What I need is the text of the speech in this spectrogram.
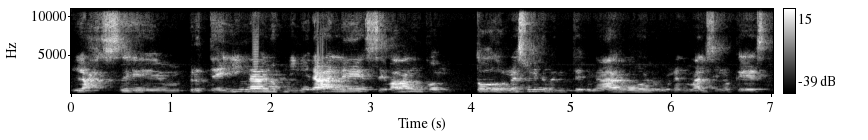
las eh, proteínas, los minerales, se van con todo, no es únicamente un árbol o un animal, sino que es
